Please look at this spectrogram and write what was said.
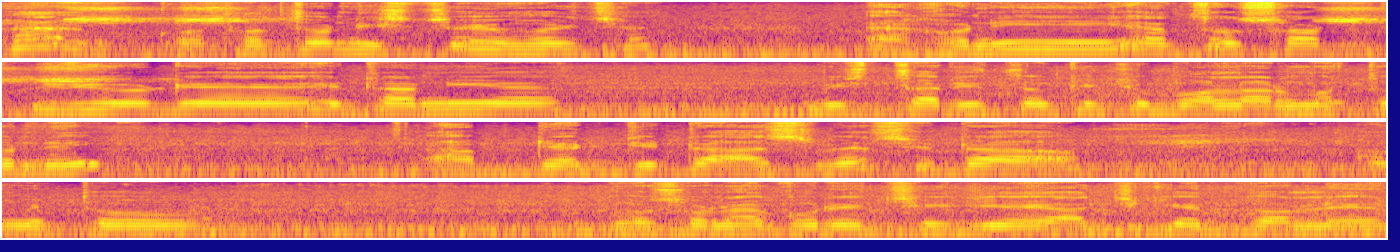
হ্যাঁ কথা তো নিশ্চয়ই হয়েছে। এখনই এত শর্ট পিরিয়ডে এটা নিয়ে বিস্তারিত কিছু বলার মতো নেই। আপডেট যেটা আসবে সেটা আমি তো ঘোষণা করেছি যে আজকের দলের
